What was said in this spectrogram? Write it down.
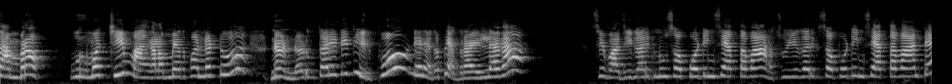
సంబరం. ఉరుమొచ్చి మంగళం మీద పడినట్టు నన్ను అడుగుతారేటి తీర్పు? నేనేదో పెద్దరాయిల్లాగా. శివాజీ గారికి నువ్వు సపోర్టింగ్ చేస్తావా? అనసూయ గారికి సపోర్టింగ్ చేస్తావా అంటే?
